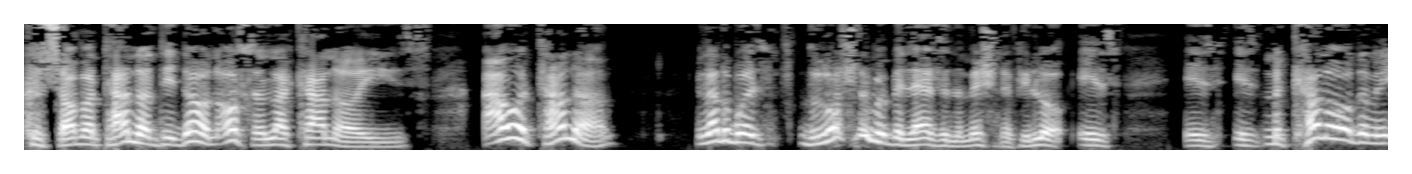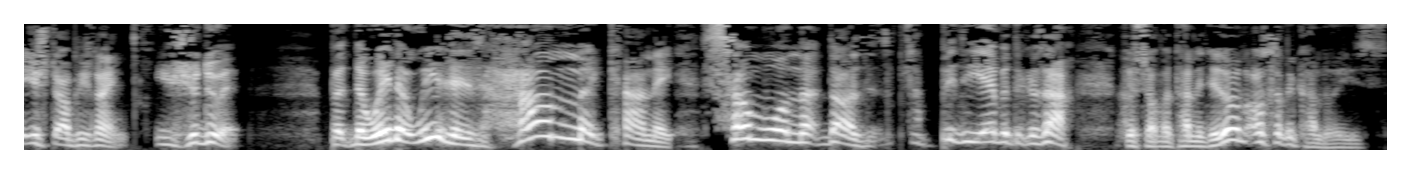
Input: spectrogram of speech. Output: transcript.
Kusava tana didon also lakanois. Our tana, in other words, the lashon of Rebbe in the mission, if you look, is is is You should do it. But the way that we is hamakane, someone that does. It's a bidi evet kazach. Because of a tanitidon also the kanois.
